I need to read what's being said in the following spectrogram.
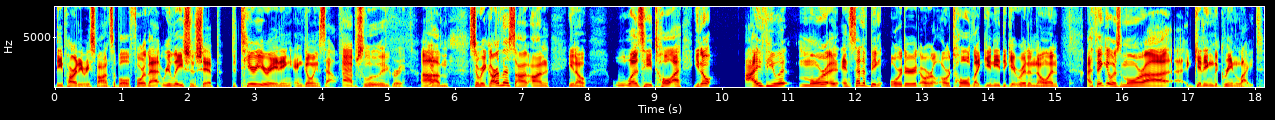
the party responsible for that relationship deteriorating and going south. Absolutely agree. Um, so regardless on on you know was he told? I you know I view it more instead of being ordered or or told like you need to get rid of Nolan. I think it was more uh, getting the green light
